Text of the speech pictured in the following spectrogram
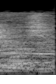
Jazzy.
